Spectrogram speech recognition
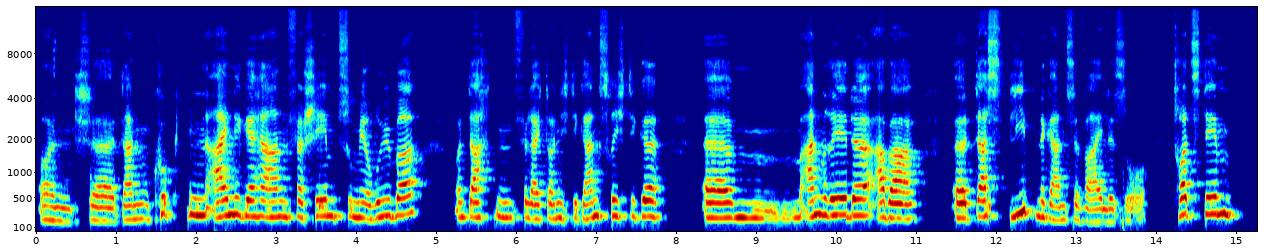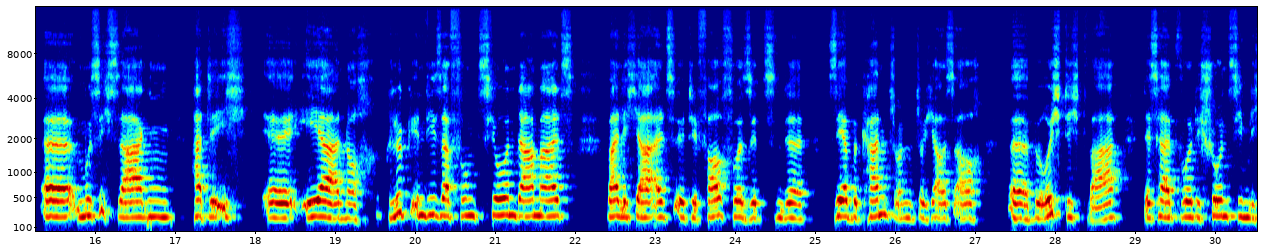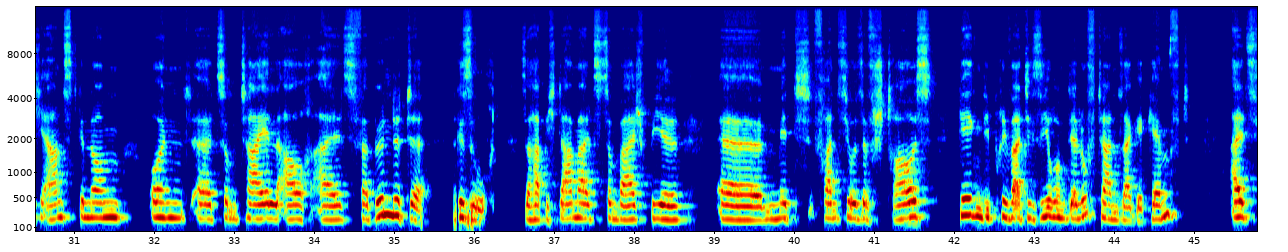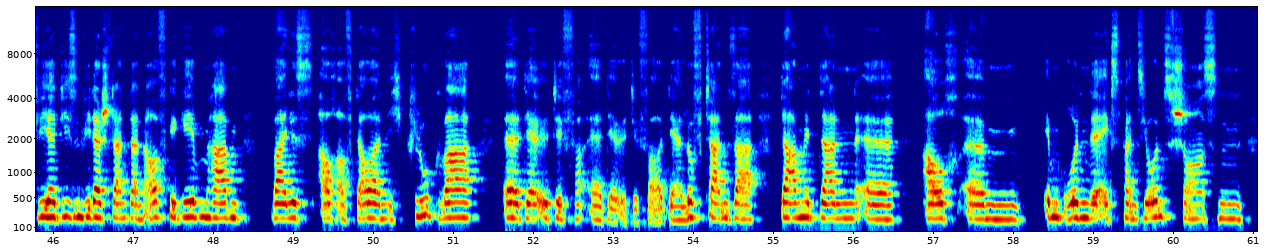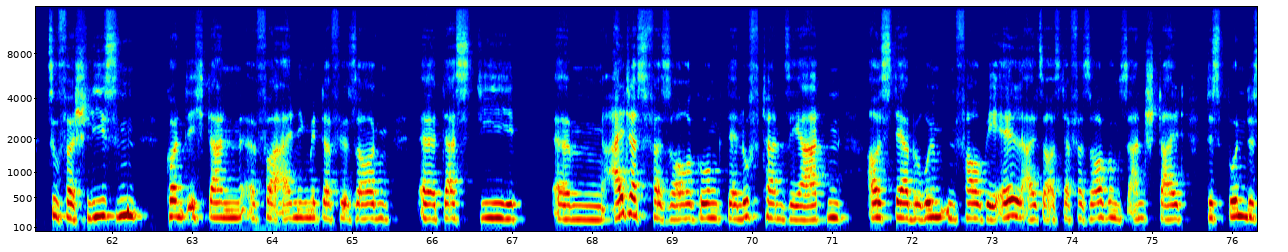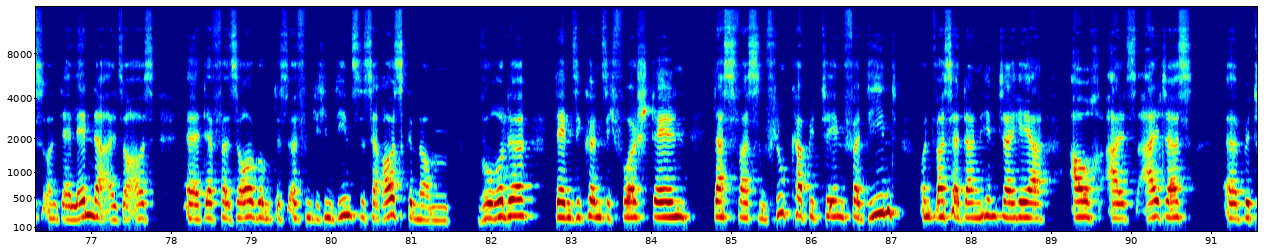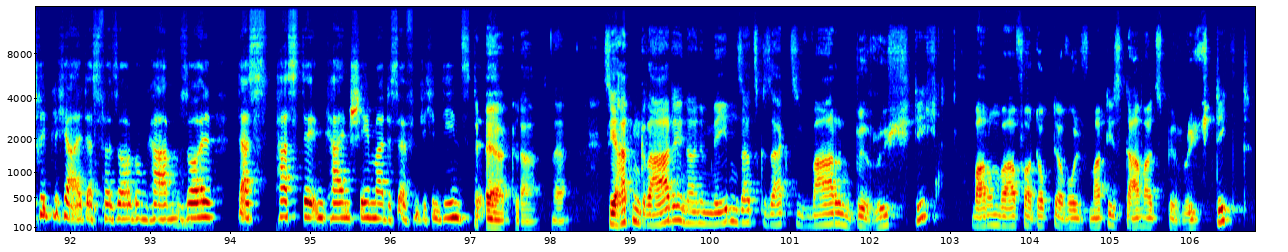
Und äh, dann guckten einige Herren verschämt zu mir rüber und dachten vielleicht doch nicht die ganz richtige ähm, Anrede, aber äh, das blieb eine ganze Weile so. Trotzdem äh, muss ich sagen, hatte ich eher noch Glück in dieser Funktion damals, weil ich ja als ÖTV-Vorsitzende sehr bekannt und durchaus auch äh, berüchtigt war. Deshalb wurde ich schon ziemlich ernst genommen und äh, zum Teil auch als Verbündete gesucht. So habe ich damals zum Beispiel äh, mit Franz Josef Strauß gegen die Privatisierung der Lufthansa gekämpft als wir diesen Widerstand dann aufgegeben haben, weil es auch auf Dauer nicht klug war, äh, der ÖTV, äh, der ÖTV, der Lufthansa damit dann äh, auch ähm, im Grunde Expansionschancen zu verschließen, konnte ich dann äh, vor allen Dingen mit dafür sorgen, äh, dass die ähm, Altersversorgung der Lufthanseaten aus der berühmten VBL, also aus der Versorgungsanstalt des Bundes und der Länder, also aus äh, der Versorgung des öffentlichen Dienstes herausgenommen wurde. Denn Sie können sich vorstellen, das, was ein Flugkapitän verdient und was er dann hinterher auch als Alters, äh, betriebliche Altersversorgung haben soll, das passte in kein Schema des öffentlichen Dienstes. Ja, klar. Ja. Sie hatten gerade in einem Nebensatz gesagt, Sie waren berüchtigt. Warum war Frau Dr. Wolf-Mattis damals berüchtigt?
